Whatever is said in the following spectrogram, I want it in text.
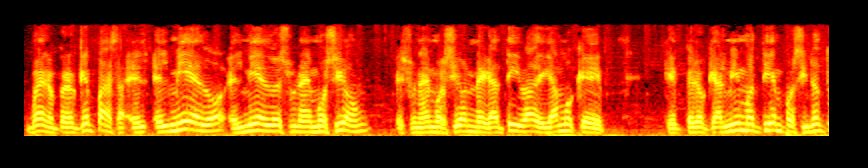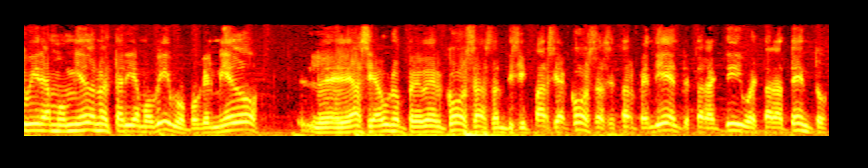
Bueno, pero ¿qué pasa? El, el miedo, el miedo es una emoción, es una emoción negativa, digamos que, que, pero que al mismo tiempo, si no tuviéramos miedo, no estaríamos vivos, porque el miedo le hace a uno prever cosas, anticiparse a cosas, estar pendiente, estar activo, estar atento.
